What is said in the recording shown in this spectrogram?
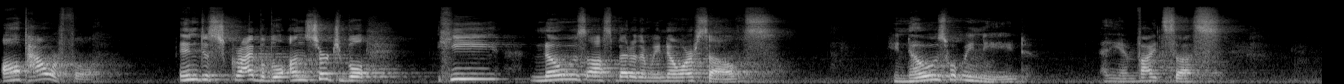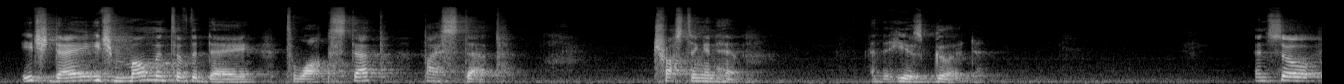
all powerful, indescribable, unsearchable, he knows us better than we know ourselves. He knows what we need, and He invites us each day, each moment of the day, to walk step by step, trusting in Him and that He is good. And so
